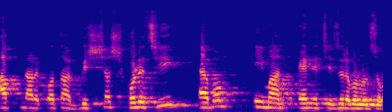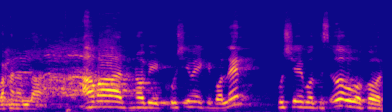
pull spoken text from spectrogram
আপনার কথা বিশ্বাস করেছি এবং ইমান এনেছি। জোরে বলুন, সুবহানাল্লাহ। আমার নবী খুশি হয়ে কি বললেন? খুশি হয়ে বলতেছে, ও আবু বকর,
